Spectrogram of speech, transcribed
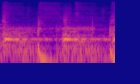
shoes.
